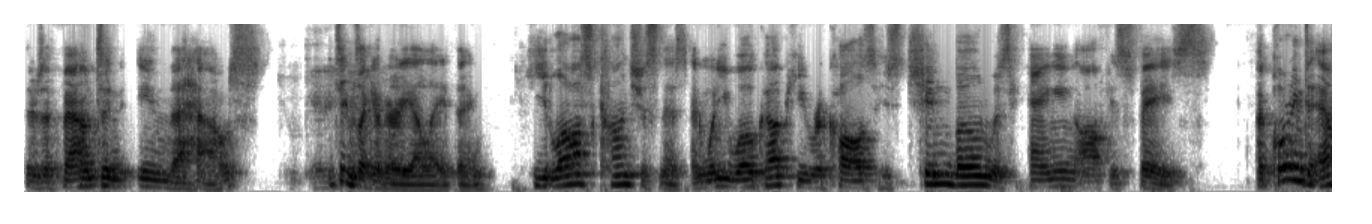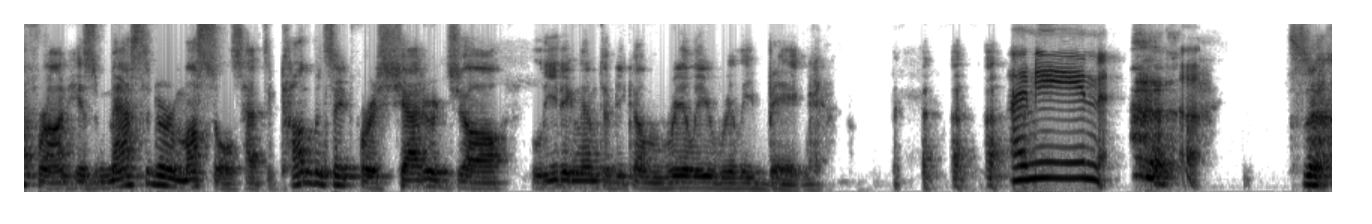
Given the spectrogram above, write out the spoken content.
there's a fountain in the house. It seems like a very LA thing. He lost consciousness, and when he woke up, he recalls his chin bone was hanging off his face. According to Efron, his masseter muscles had to compensate for his shattered jaw, leading them to become really, really big. I mean, so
